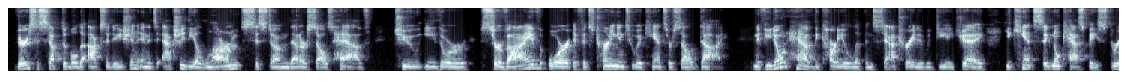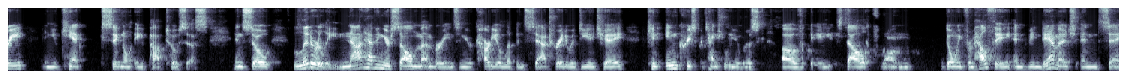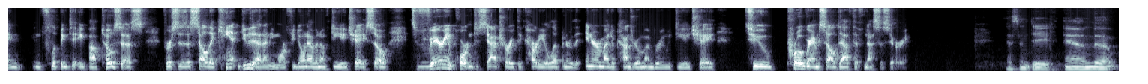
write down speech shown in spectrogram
very susceptible to oxidation, and it's actually the alarm system that our cells have to either survive or if it's turning into a cancer cell, die. And if you don't have the cardiolipin saturated with DHA, you can't signal caspase 3 and you can't signal apoptosis. And so, literally, not having your cell membranes and your cardiolipin saturated with DHA can increase potentially your risk of a cell from going from healthy and being damaged and saying and flipping to apoptosis versus a cell that can't do that anymore if you don't have enough DHA. So it's very important to saturate the cardiolipin or the inner mitochondrial membrane with DHA to program cell death if necessary. Yes, indeed. And uh,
